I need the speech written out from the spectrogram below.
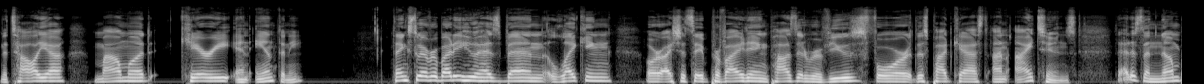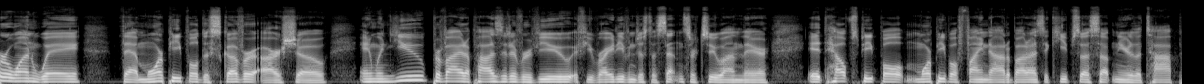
Natalia, Mahmoud, Carrie, and Anthony. Thanks to everybody who has been liking, or I should say, providing positive reviews for this podcast on iTunes. That is the number one way that more people discover our show. And when you provide a positive review, if you write even just a sentence or two on there, it helps people, more people find out about us. It keeps us up near the top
